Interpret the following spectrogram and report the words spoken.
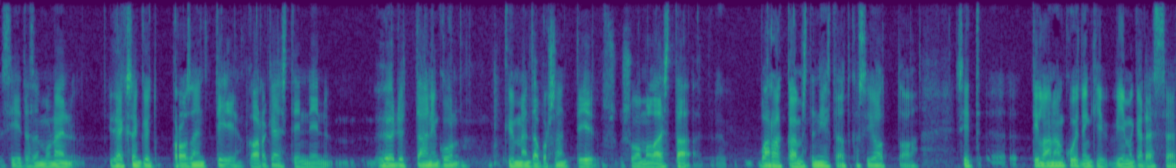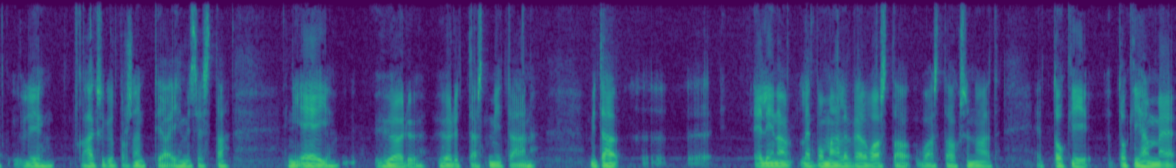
siitä semmoinen 90 prosenttia karkeasti niin hyödyttää niin kuin 10 prosenttia suomalaista varakkaimmista niistä, jotka sijoittaa. Sitten tilanne on kuitenkin viime kädessä, että yli 80 prosenttia ihmisistä niin ei hyödy, hyödy tästä mitään. Mitä Elina Lepomäelle vielä vasta, vastauksena, että et toki, tokihan me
